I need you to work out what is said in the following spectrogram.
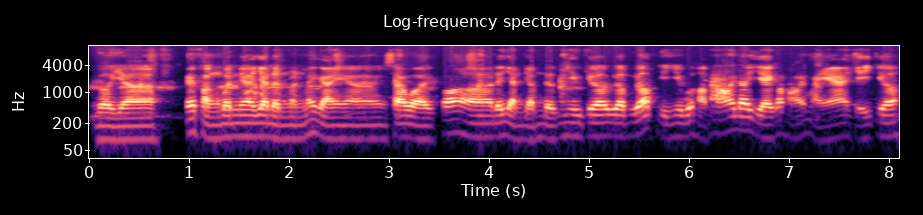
rồi ờ, cái phần bên ờ, gia đình mình mấy ngày sao rồi? Có ờ, để dành dụm được nhiêu chưa? Gom góp gì như bữa hổm nói đó về có hỏi mẹ chị chưa?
